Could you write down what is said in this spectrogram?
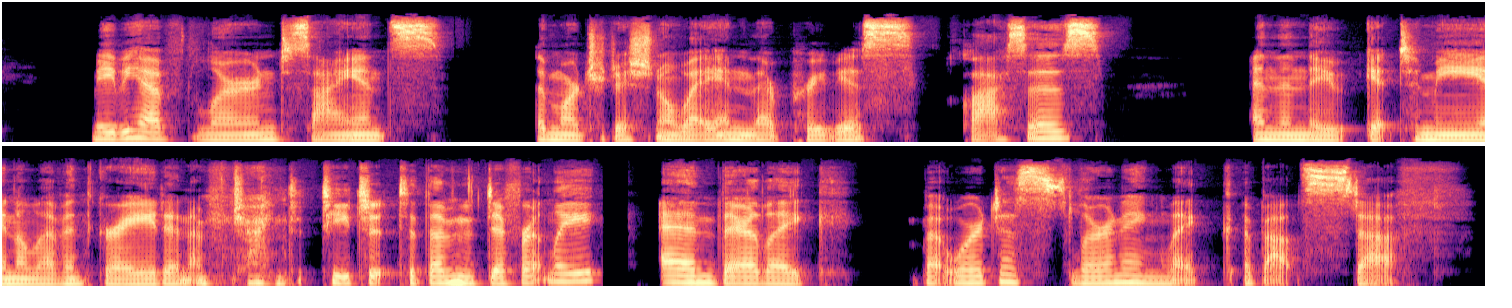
maybe have learned science the more traditional way in their previous classes and then they get to me in 11th grade and i'm trying to teach it to them differently and they're like but we're just learning like about stuff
